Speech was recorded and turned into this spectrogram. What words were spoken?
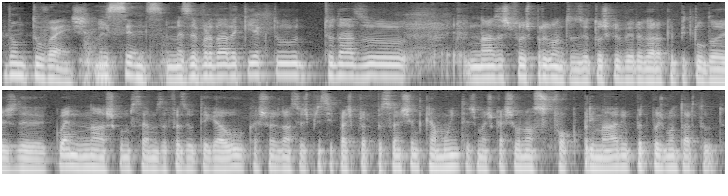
de onde tu vens mas, e sente-se. Mas a verdade aqui é que tu, tu dás o. Nós, as pessoas perguntam-nos, eu estou a escrever agora o capítulo 2 de quando nós começamos a fazer o THU, quais são as nossas principais preocupações, sendo que há muitas, mas quais são o nosso foco primário para depois montar tudo.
